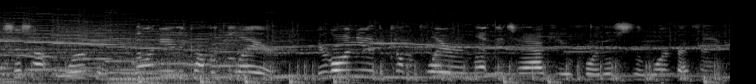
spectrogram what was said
It's just not working. You're going to become a player. Going to to become a player and let me tag you for this to work, I think.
